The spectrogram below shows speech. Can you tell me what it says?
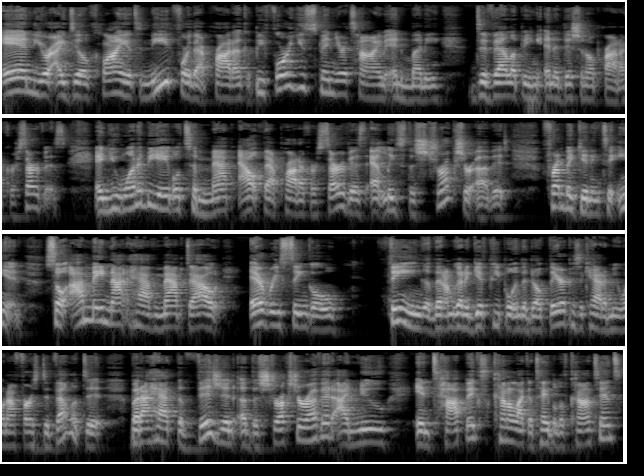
and your ideal client's need for that product before you spend your time and money developing an additional product or service. And you want to be able to map out that product or service, at least the structure of it from beginning to end. So I may not have mapped out every single thing that I'm going to give people in the Dope Therapist Academy when I first developed it, but I had the vision of the structure of it. I knew in topics, kind of like a table of contents,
